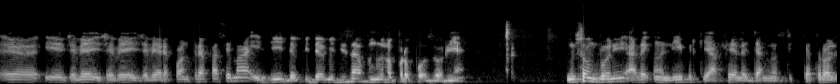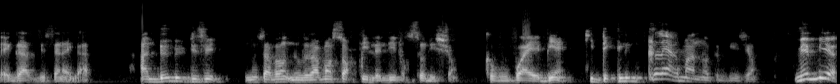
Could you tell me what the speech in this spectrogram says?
je, vais, je, vais, je vais répondre très facilement. Il dit depuis 2019, nous ne proposons rien. Nous sommes venus avec un livre qui a fait le diagnostic pétrole et gaz du Sénégal. En 2018, nous avons, nous avons sorti le livre Solutions, que vous voyez bien, qui décline clairement notre vision. Mais mieux,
